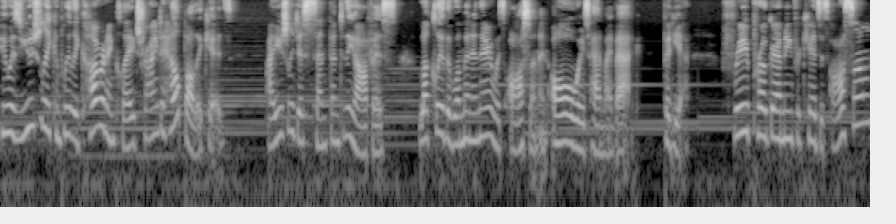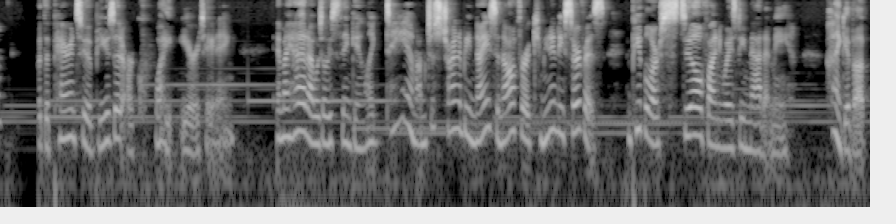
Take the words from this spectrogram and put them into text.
who is usually completely covered in clay, trying to help all the kids. I usually just sent them to the office. Luckily, the woman in there was awesome and always had my back. But yeah, free programming for kids is awesome, but the parents who abuse it are quite irritating. In my head, I was always thinking, like, damn, I'm just trying to be nice and offer a community service, and people are still finding ways to be mad at me. I give up.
